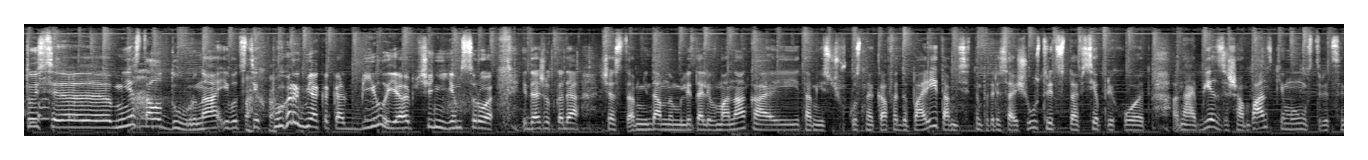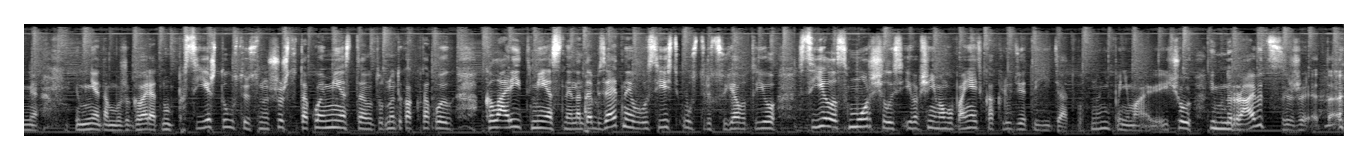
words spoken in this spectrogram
То есть э, мне стало дурно, и вот с тех пор меня как отбило, я вообще не ем сырое. И даже вот когда сейчас там недавно мы летали в Монако, и там есть очень вкусное кафе до Пари, там действительно потрясающие устрицы, туда все приходят на обед за шампанским и устрицами. И мне там уже говорят, ну съешь ты устрицу, ну что ж такое место, ну это как такой колорит местный, надо обязательно его съесть устрицу. Я вот ее съела, сморщилась и вообще не могу понять, как люди это едят. Вот, ну не понимаю. Еще им нравится же это.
